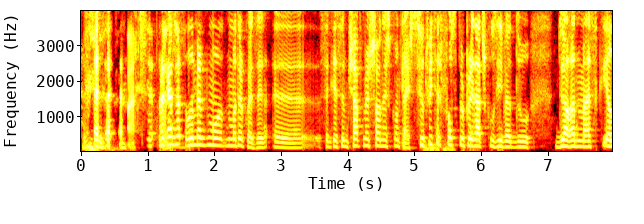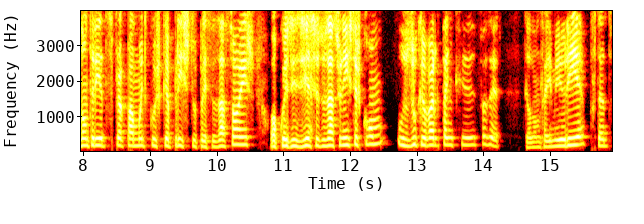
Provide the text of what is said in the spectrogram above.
Por acaso, lembro-me de, uma, de uma outra coisa, uh, sem querer ser muito chato, mas só neste contexto. Se o Twitter fosse propriedade exclusiva do, do Elon Musk, ele não teria de se preocupar muito com os caprichos do preço das ações ou com as exigências dos acionistas, como o Zuckerberg tem que fazer. Ele não tem a maioria, portanto,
